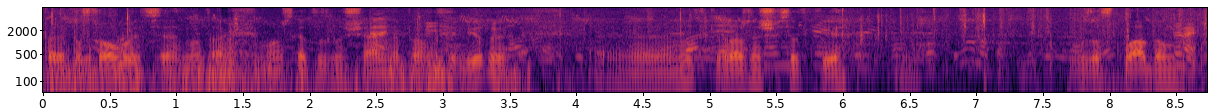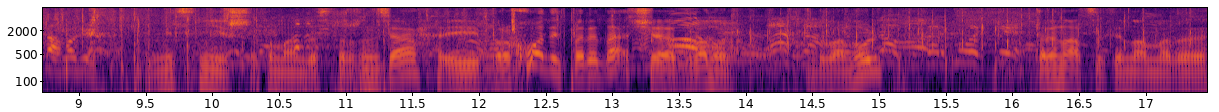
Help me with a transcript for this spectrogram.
перепасовується. Ну так, можна сказати, знущання певною мірою. Е, Ну, таке враження, що все-таки за складом міцніша команда Сторженця. І проходить передача 2-0. 2-0. 13 номер е,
